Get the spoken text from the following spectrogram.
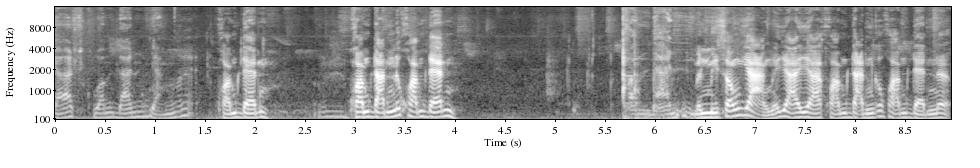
ยาความดันอย่างนั้นความแดน ความดันหรือความแดน ความดัน มันมีสองอย่างนะยายยาความดันก็ความแดนน่ะ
